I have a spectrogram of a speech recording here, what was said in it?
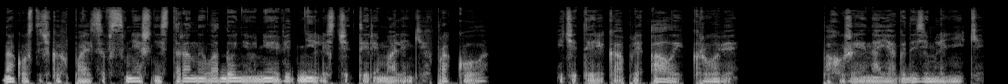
На косточках пальцев с внешней стороны ладони у нее виднелись четыре маленьких прокола и четыре капли алой крови, похожие на ягоды земляники.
